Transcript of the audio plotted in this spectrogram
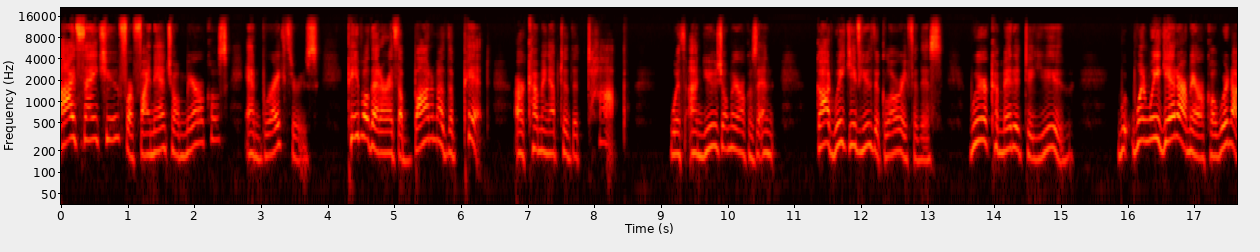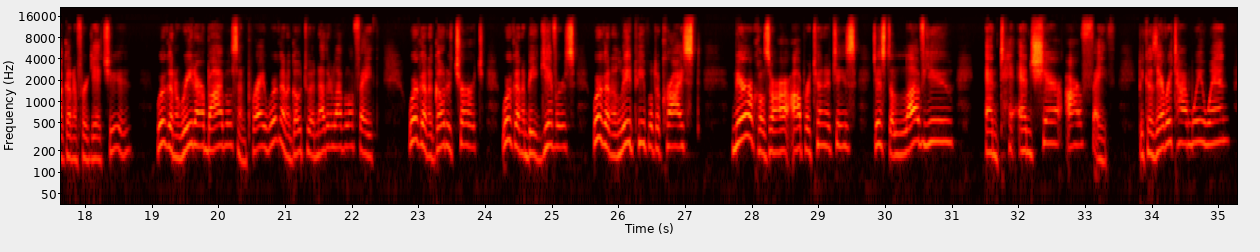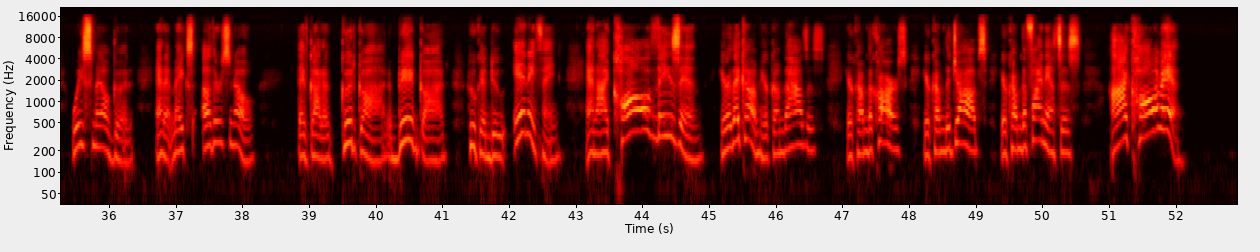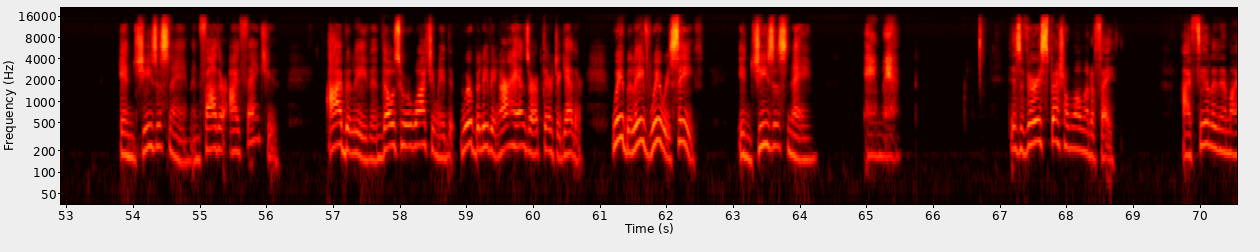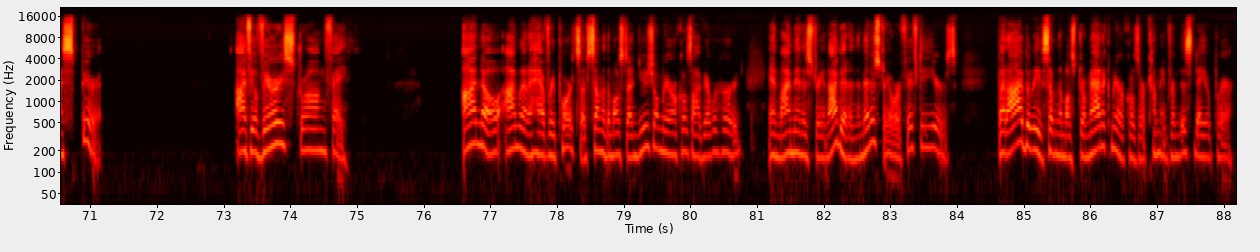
I thank you for financial miracles and breakthroughs. People that are at the bottom of the pit are coming up to the top with unusual miracles. And God, we give you the glory for this. We're committed to you. When we get our miracle, we're not going to forget you. We're going to read our Bibles and pray. We're going to go to another level of faith. We're going to go to church. We're going to be givers. We're going to lead people to Christ. Miracles are our opportunities just to love you and, t- and share our faith because every time we win, we smell good and it makes others know they've got a good God, a big God who can do anything. And I call these in. Here they come. Here come the houses. Here come the cars. Here come the jobs. Here come the finances. I call them in. In Jesus' name. And Father, I thank you. I believe, and those who are watching me, that we're believing our hands are up there together. We believe we receive. In Jesus' name, amen. There's a very special moment of faith. I feel it in my spirit. I feel very strong faith. I know I'm going to have reports of some of the most unusual miracles I've ever heard in my ministry. And I've been in the ministry over 50 years. But I believe some of the most dramatic miracles are coming from this day of prayer.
